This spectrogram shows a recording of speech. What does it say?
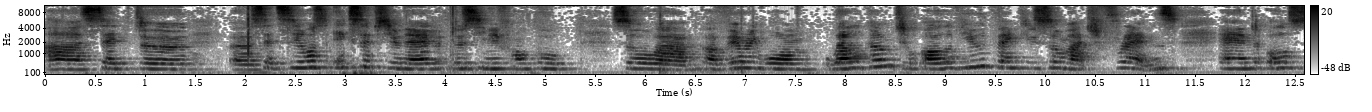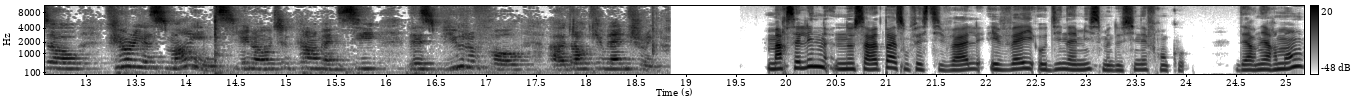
à cette, euh, euh, cette séance exceptionnelle de Ciné Franco. So, uh, a very warm welcome to all of you. Thank you so much, friends, and also curious minds, you know, to come and see this beautiful uh, documentary. Marceline ne s'arrête pas à son festival et veille au dynamisme de Ciné Franco. Dernièrement,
